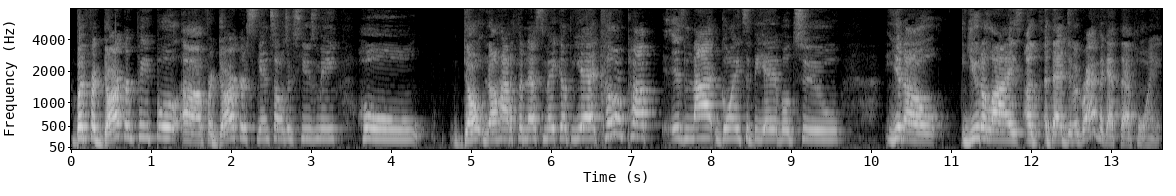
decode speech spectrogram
But for darker people, uh, for darker skin tones, excuse me, who don't know how to finesse makeup yet, ColourPop is not going to be able to, you know, utilize a, a, that demographic at that point.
